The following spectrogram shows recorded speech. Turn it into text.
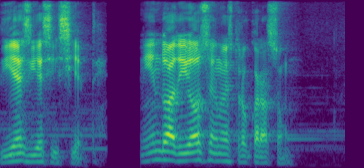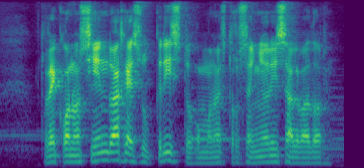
10, 17. teniendo a Dios en nuestro corazón, reconociendo a Jesucristo como nuestro Señor y Salvador,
